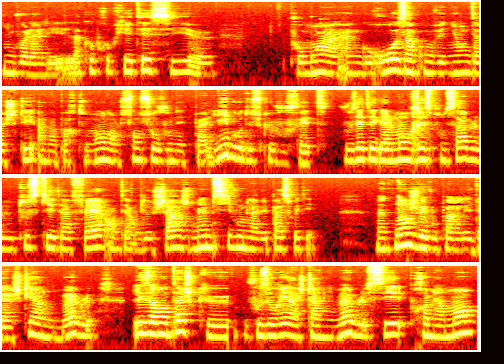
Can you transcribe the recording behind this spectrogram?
Donc voilà, la copropriété c'est pour moi un gros inconvénient d'acheter un appartement dans le sens où vous n'êtes pas libre de ce que vous faites. Vous êtes également responsable de tout ce qui est à faire en termes de charges, même si vous ne l'avez pas souhaité. Maintenant, je vais vous parler d'acheter un immeuble. Les avantages que vous aurez à acheter un immeuble, c'est premièrement,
